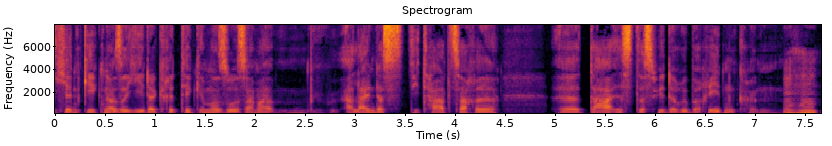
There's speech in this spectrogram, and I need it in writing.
ich entgegne also jeder Kritik immer so, sag mal, allein, dass die Tatsache äh, da ist, dass wir darüber reden können. Mhm.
